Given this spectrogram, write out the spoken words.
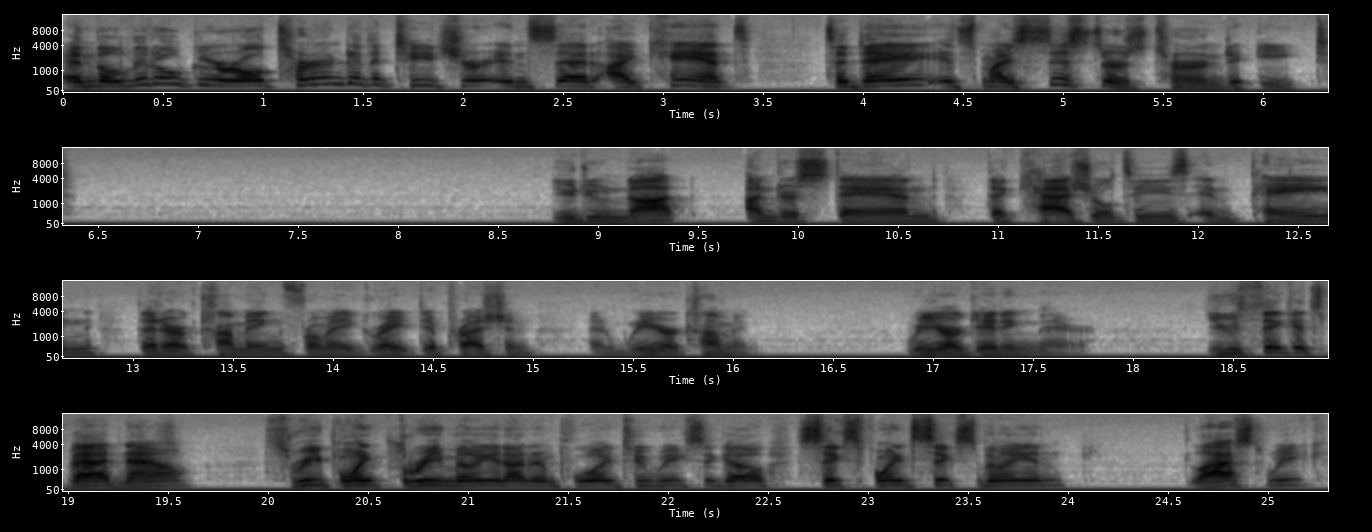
And the little girl turned to the teacher and said, I can't. Today it's my sister's turn to eat. You do not understand the casualties and pain that are coming from a Great Depression, and we are coming. We are getting there. You think it's bad now? 3.3 million unemployed two weeks ago, 6.6 million last week.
